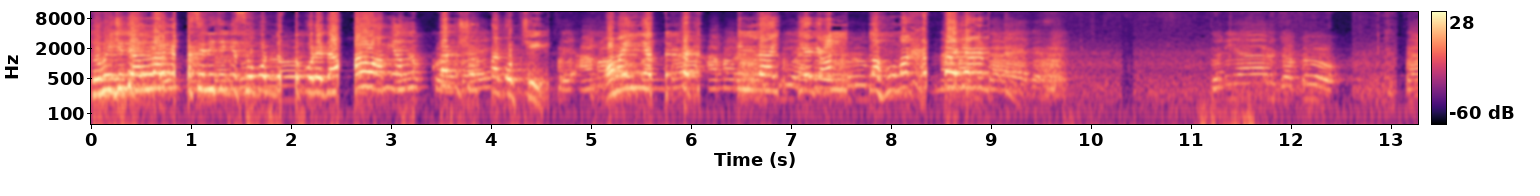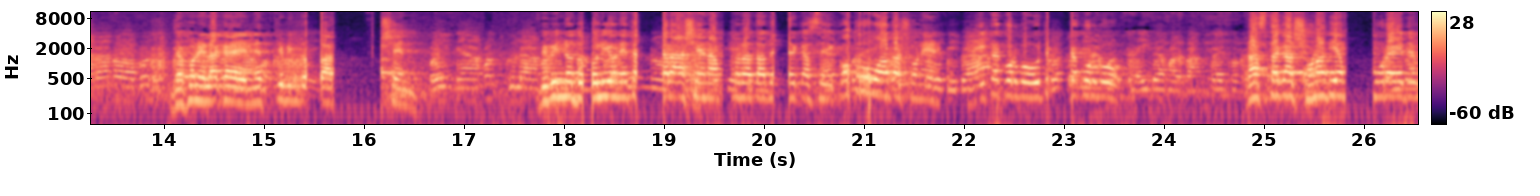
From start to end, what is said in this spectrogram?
তুমি যদি আল্লাহর কাছে নিজেকে সুপর্দ করে দাও আমি আল্লাহকে ঘোষণা করছি। যখন এলাকায় নেতৃবৃন্দ আসেন। বিভিন্ন দলীয় নেতারা আসেন, আপনারা তাদের কাছে কত ওয়াদা শোনেন? এটা করব, ওইটা করব। রাস্তাঘাট সোনা দিয়ে মোড়াই দেব।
